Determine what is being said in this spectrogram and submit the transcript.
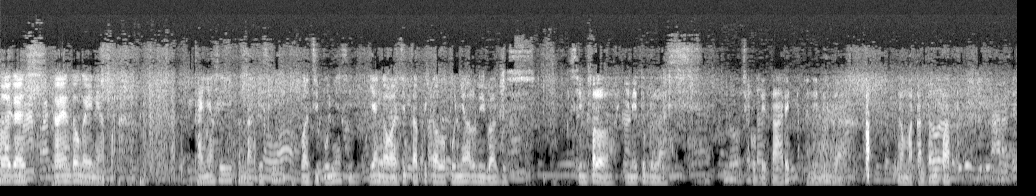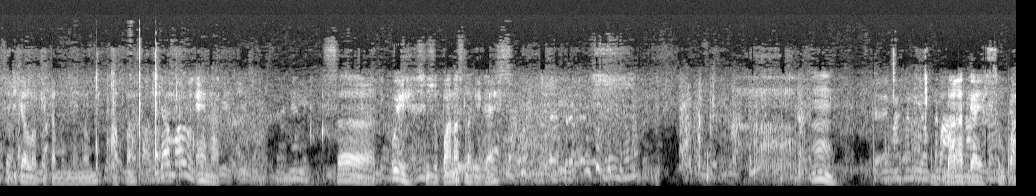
Halo guys, kalian tahu nggak ini apa? Kayaknya sih pendaki sih wajib punya sih. Ya nggak wajib tapi kalau punya lebih bagus. Simple, ini tuh gelas. Cukup ditarik dan ini nggak nggak makan tempat. Jadi kalau kita mau minum apa enak. Set, wih susu panas lagi guys. Hmm, enak banget guys, sumpah.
